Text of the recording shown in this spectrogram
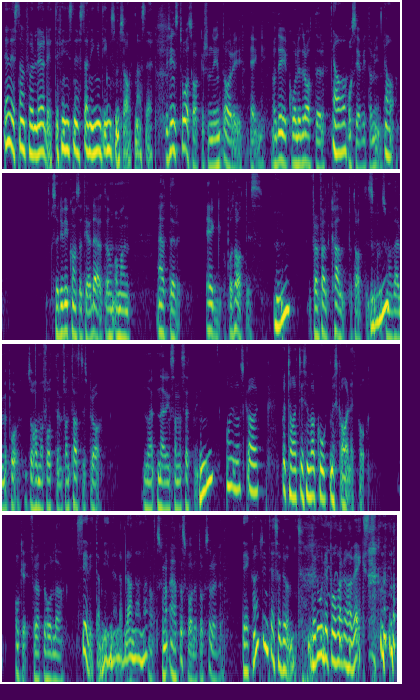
Det är nästan fullödigt. Det finns nästan ingenting som saknas där. Det finns två saker som du inte har i ägg. Och det är kolhydrater Ja, och C-vitamin. ja, Så det vi konstaterade är att om, om man äter ägg och potatis, mm, framförallt kall potatis Mm. som man värmer på, så har man fått en fantastiskt bra nä- näringssammansättning. mm. Och då ska potatisen vara kokt med skalet på. Okej, för att behålla... C-vitaminerna bland annat. Ja. Ska man äta skalet också då, eller? Det kanske inte är så dumt. Beroende på vad det har växt.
